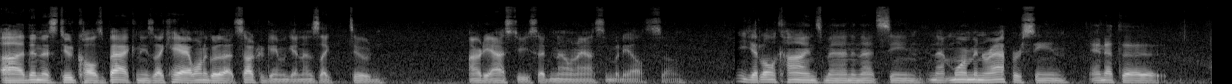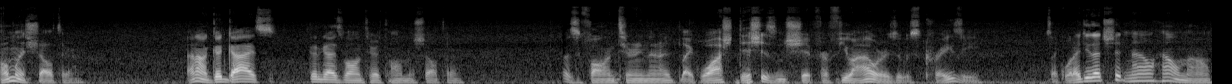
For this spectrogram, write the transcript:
Uh, then this dude calls back and he's like, hey, I want to go to that soccer game again. I was like, dude, I already asked you. You said no, and I asked somebody else. So you get all kinds, man, in that scene, in that Mormon rapper scene, and at the homeless shelter. I don't know, good guys. Good guys volunteer at the homeless shelter. I was volunteering there. I'd like wash dishes and shit for a few hours. It was crazy. It's like, would I do that shit now? Hell no.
